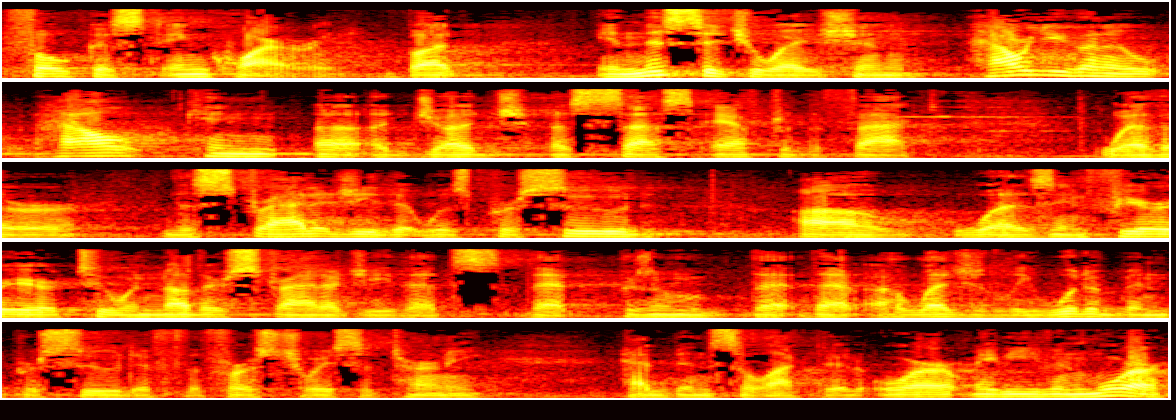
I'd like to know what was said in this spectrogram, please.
focused inquiry. But in this situation, how are you going to, how can uh, a judge assess after the fact whether the strategy that was pursued uh, was inferior to another strategy that's, that, that, that allegedly would have been pursued if the first choice attorney had been selected? Or maybe even more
